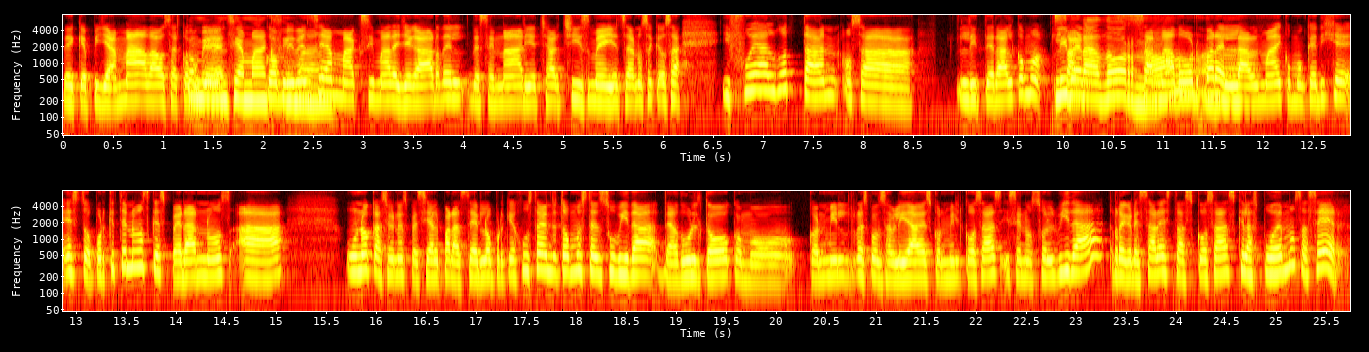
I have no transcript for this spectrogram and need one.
de que pijamada, o sea, como convivencia máxima. Convivencia máxima de llegar del, de cenar y echar chisme y echar no sé qué, o sea, y fue algo tan, o sea, literal como liberador, sanador para el alma y como que dije esto, ¿por qué tenemos que esperarnos a una ocasión especial para hacerlo, porque justamente todo mundo está en su vida de adulto, como con mil responsabilidades, con mil cosas, y se nos olvida regresar a estas cosas que las podemos hacer.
